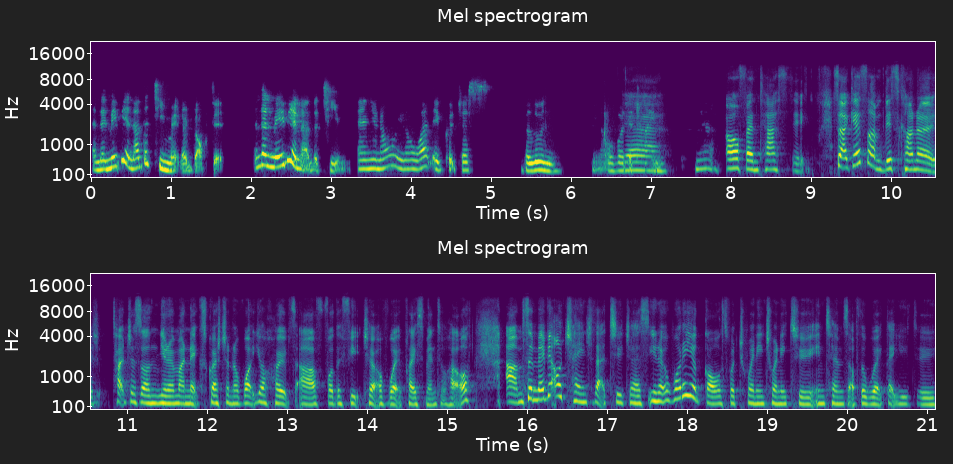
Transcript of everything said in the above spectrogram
and then maybe another teammate adopt it, and then maybe another team, and you know, you know what, it could just balloon, you know, over yeah. the time yeah oh fantastic so i guess um this kind of touches on you know my next question of what your hopes are for the future of workplace mental health um so maybe i'll change that to just you know what are your goals for 2022 in terms of the work that you do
